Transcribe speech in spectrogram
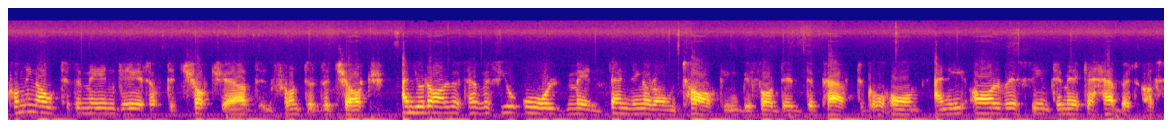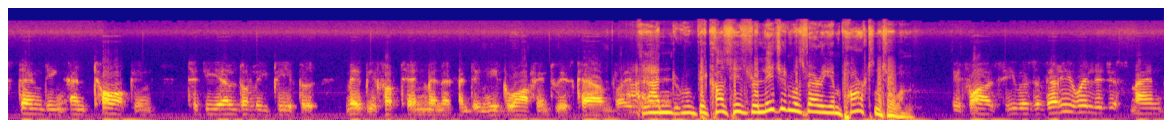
coming out to the main gate of the churchyard in front of the church. And you'd always have a few old men standing around talking before they'd depart to go home. And he always seemed to make a habit of standing and talking to the elderly people maybe for 10 minutes and then he'd go off into his car and drive. And because his religion was very important to him. It was. He was a very religious man.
